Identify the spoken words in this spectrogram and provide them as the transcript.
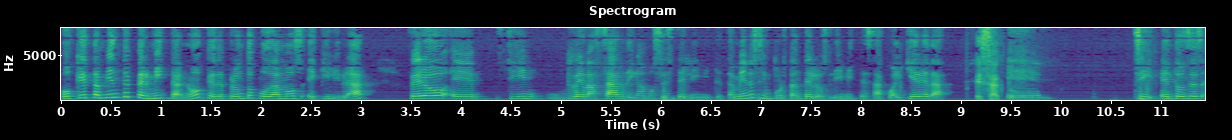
o que también te permita, ¿no? Que de pronto podamos equilibrar pero eh, sin rebasar, digamos, este límite. También es importante los límites a cualquier edad. Exacto. Eh, sí, entonces,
